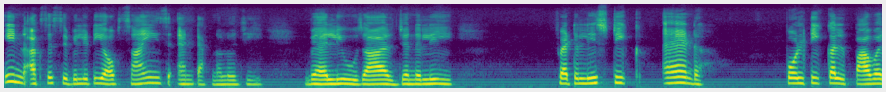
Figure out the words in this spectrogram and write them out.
inaccessibility of science and technology. Values are generally fatalistic and political power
